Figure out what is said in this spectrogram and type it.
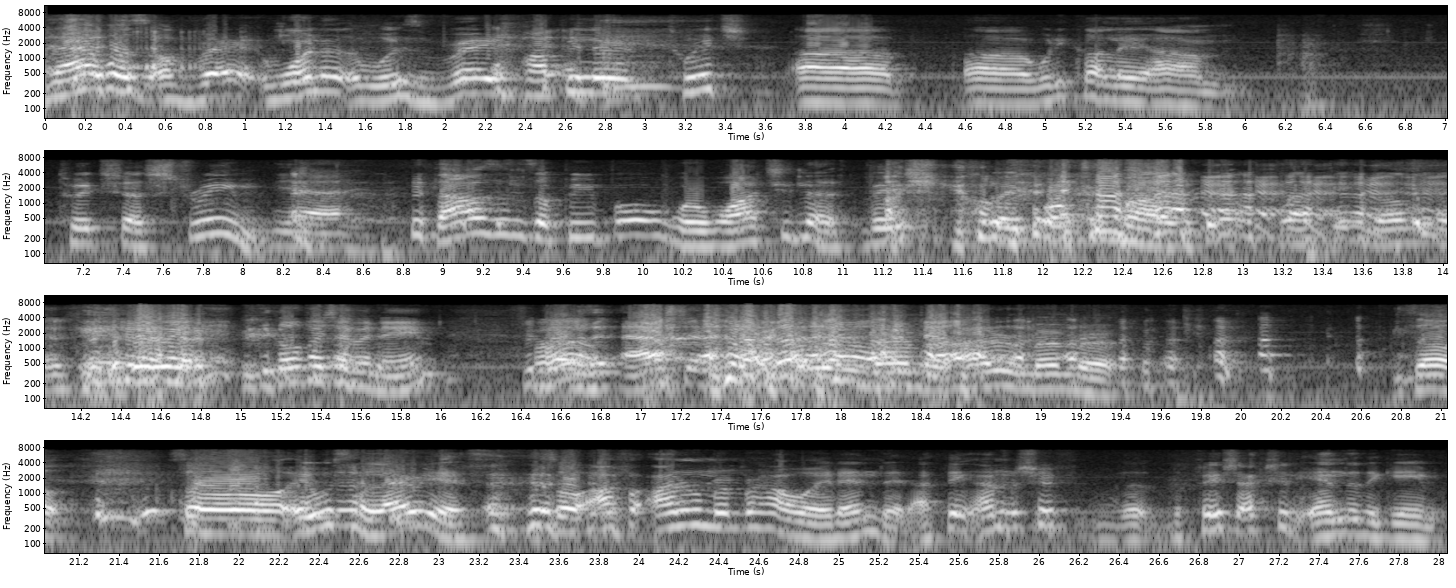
that was a very one of was very popular Twitch. Uh, uh, what do you call it? Um, Twitch uh, stream. Yeah. Thousands of people were watching that fish play Goldfish. Pokemon. Fucking goldfish. wait, wait, did the goldfish have a name? Fidel. Was it oh. Ash? I don't remember. I don't remember. So, so it was hilarious. So I, f- I don't remember how it ended. I think I'm not sure if the, the fish actually ended the game,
